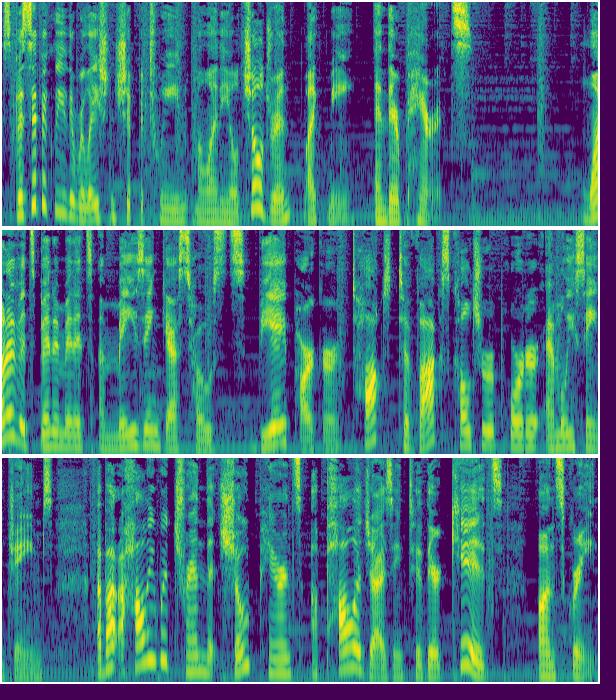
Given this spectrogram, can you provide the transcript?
specifically the relationship between millennial children, like me, and their parents. One of It's Been a Minute's amazing guest hosts, B.A. Parker, talked to Vox Culture reporter Emily St. James about a Hollywood trend that showed parents apologizing to their kids on screen.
